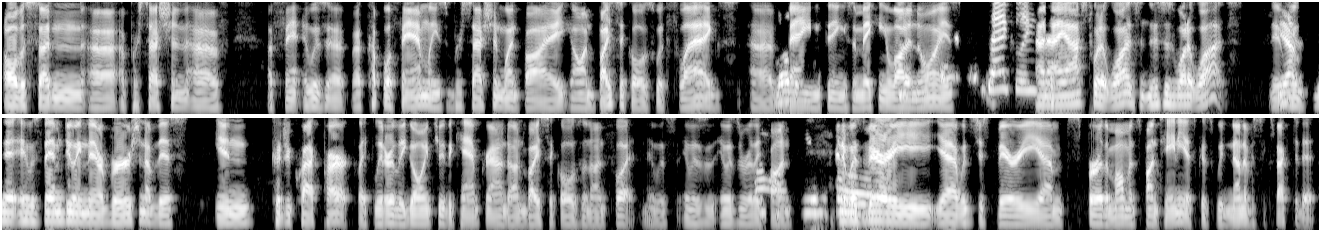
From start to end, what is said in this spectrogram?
all of a sudden, uh, a procession of a fa- it was a, a, couple of families. A procession went by on bicycles with flags, uh, banging it. things and making a lot of noise. Exactly. And I asked what it was, and this is what it was. It, yeah. was, it was them doing their version of this in Kouchibouguac Park, like literally going through the campground on bicycles and on foot. It was it was it was really oh, fun, beautiful. and it was very yeah, it was just very um, spur of the moment, spontaneous because we none of us expected it.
